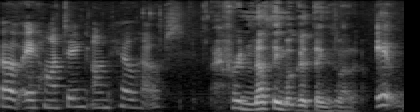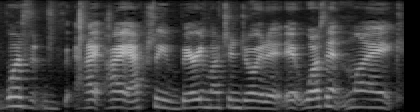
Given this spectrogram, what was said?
of A Haunting on Hill House. I've heard nothing but good things about it. It was I, I actually very much enjoyed it. It wasn't like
